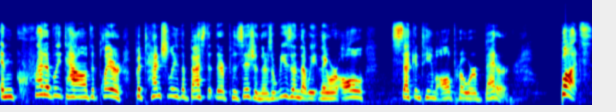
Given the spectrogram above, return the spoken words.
incredibly talented player, potentially the best at their position. There's a reason that we they were all second team all pro or better. But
